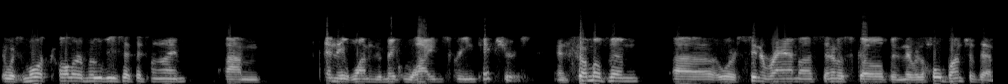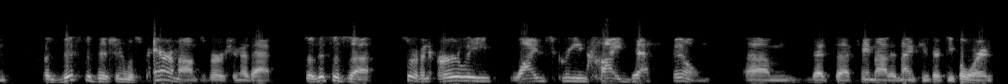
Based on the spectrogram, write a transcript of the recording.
there was more color movies at the time, um, and they wanted to make widescreen pictures. And some of them uh, were Cinerama, CinemaScope, and there was a whole bunch of them. But this division was Paramount's version of that. So this is uh, sort of an early widescreen high def film um, that uh, came out in 1954. And,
